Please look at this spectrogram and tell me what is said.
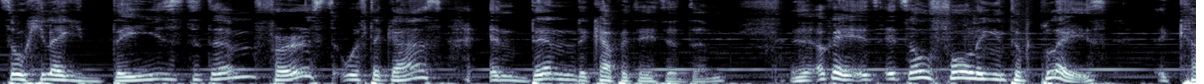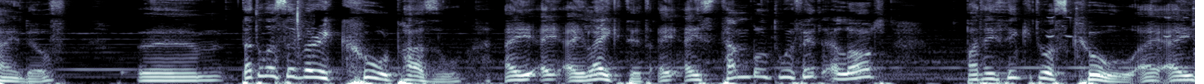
So he like dazed them first with the gas and then decapitated them. Uh, okay it, it's all falling into place uh, kind of. Um, that was a very cool puzzle. I i, I liked it. I, I stumbled with it a lot but i think it was cool. I, I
